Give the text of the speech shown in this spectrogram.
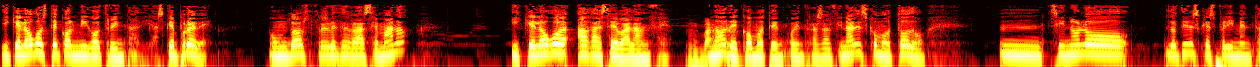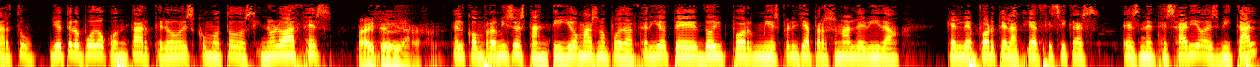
y que luego esté conmigo 30 días, que pruebe un dos, tres veces a la semana y que luego haga ese balance, Vale. ¿no? De cómo te encuentras. Al final es como todo. Mm, si no lo, lo tienes que experimentar tú. Yo te lo puedo contar, pero es como todo. Si no lo haces, Ahí te doy la razón. el compromiso está en ti. Yo más no puedo hacer. Yo te doy por mi experiencia personal de vida que el deporte, la actividad física es, es necesario, es vital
